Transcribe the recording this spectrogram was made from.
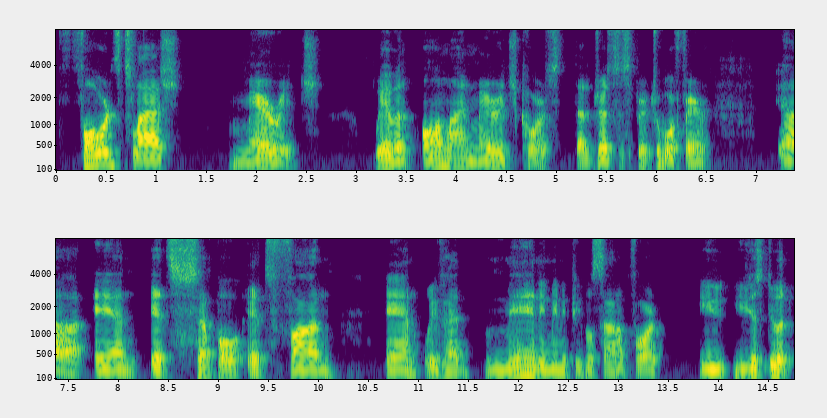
forward slash marriage. We have an online marriage course that addresses spiritual warfare. Uh, and it's simple, it's fun, and we've had many, many people sign up for it. You, you just do it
